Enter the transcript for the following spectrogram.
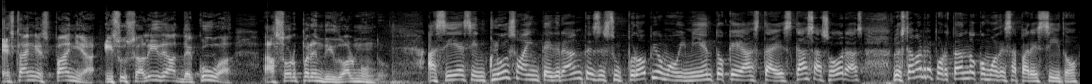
está en España y su salida de Cuba ha sorprendido al mundo. Así es, incluso a integrantes de su propio movimiento que hasta escasas horas lo estaban reportando como desaparecido.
